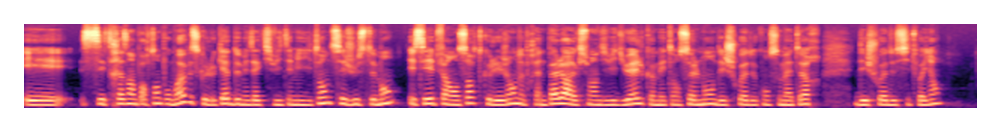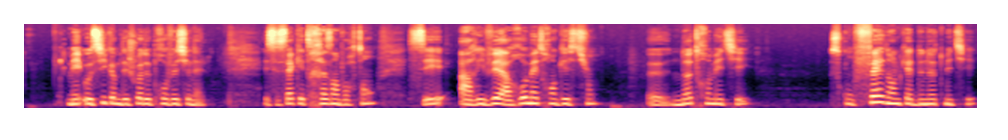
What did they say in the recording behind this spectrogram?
Et c'est très important pour moi parce que le cadre de mes activités militantes, c'est justement essayer de faire en sorte que les gens ne prennent pas leur action individuelle comme étant seulement des choix de consommateurs, des choix de citoyens, mais aussi comme des choix de professionnels. Et c'est ça qui est très important, c'est arriver à remettre en question euh, notre métier, ce qu'on fait dans le cadre de notre métier,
